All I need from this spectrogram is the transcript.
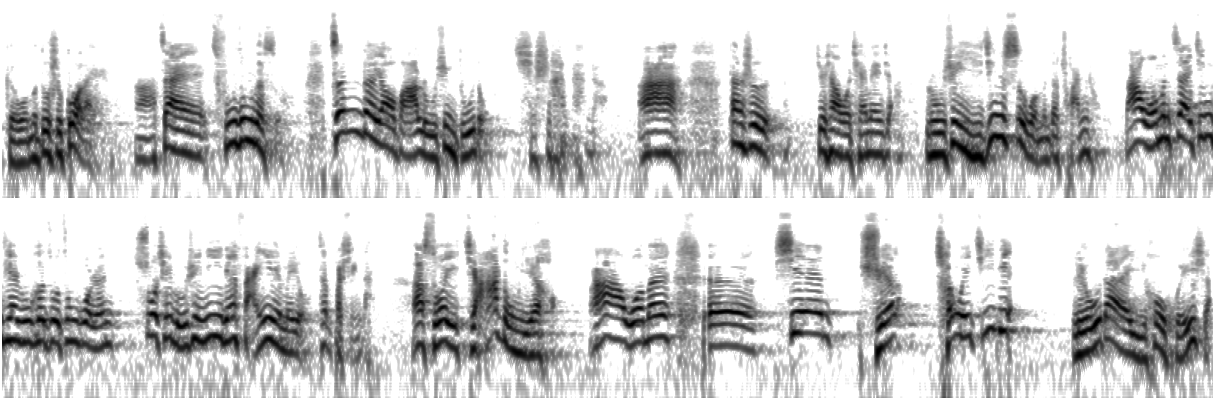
个我们都是过来人啊，在初中的时候，真的要把鲁迅读懂，其实很难的啊，但是。就像我前面讲的，鲁迅已经是我们的传统啊！我们在今天如何做中国人？说起鲁迅，你一点反应也没有，这不行的啊！所以假懂也好啊，我们呃先学了，成为积淀，留待以后回想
